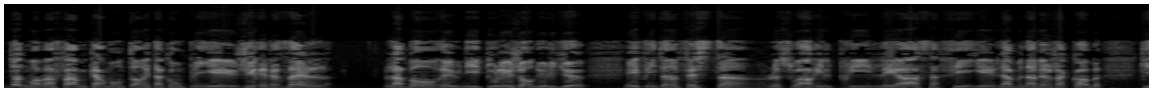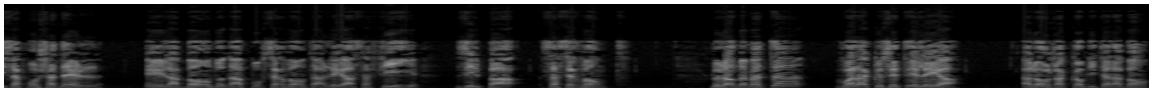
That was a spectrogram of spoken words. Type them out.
Donne-moi ma femme, car mon temps est accompli, et j'irai vers elle. Laban réunit tous les gens du lieu, et fit un festin. Le soir il prit Léa, sa fille, et l'amena vers Jacob, qui s'approcha d'elle. Et Laban donna pour servante à Léa, sa fille, Zilpa, sa servante. Le lendemain matin, voilà que c'était Léa. Alors Jacob dit à Laban,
